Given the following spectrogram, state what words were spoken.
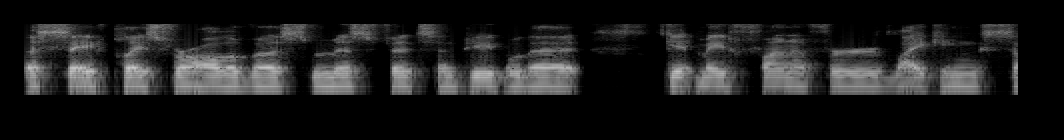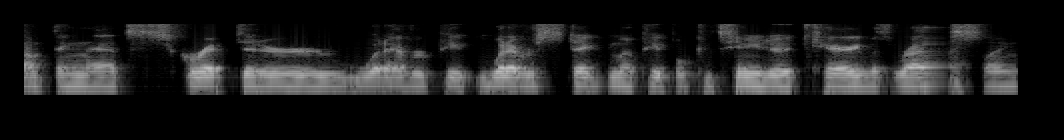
a safe place for all of us misfits and people that get made fun of for liking something that's scripted or whatever people whatever stigma people continue to carry with wrestling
